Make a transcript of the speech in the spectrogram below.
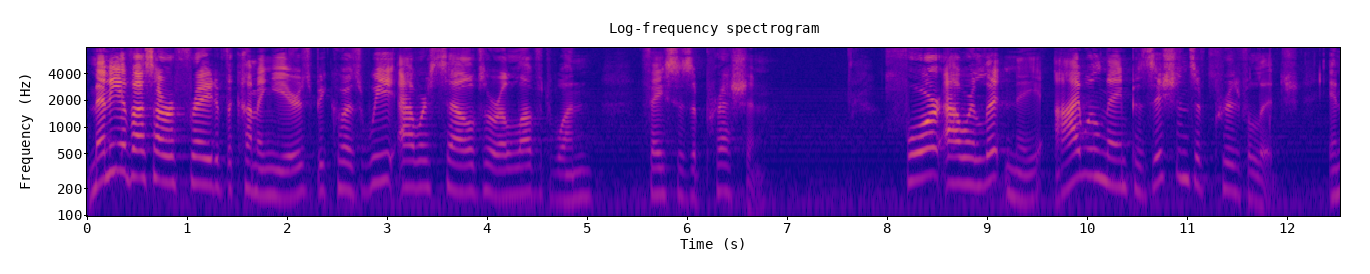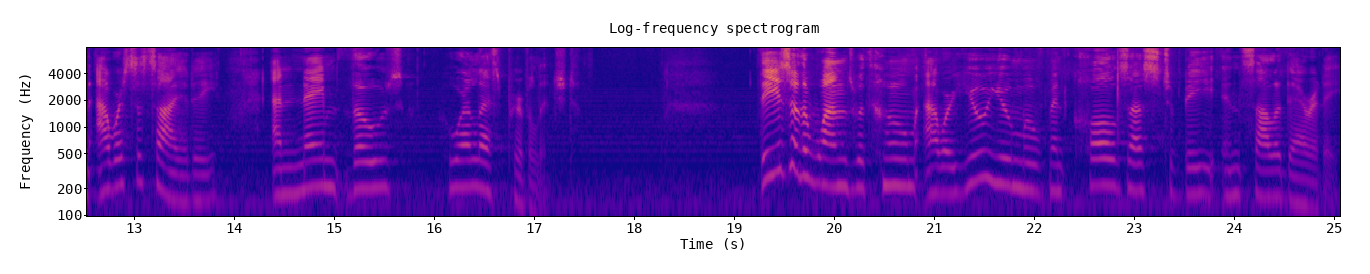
Many of us are afraid of the coming years because we ourselves or a loved one faces oppression. For our litany, I will name positions of privilege in our society and name those who are less privileged. These are the ones with whom our UU movement calls us to be in solidarity.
